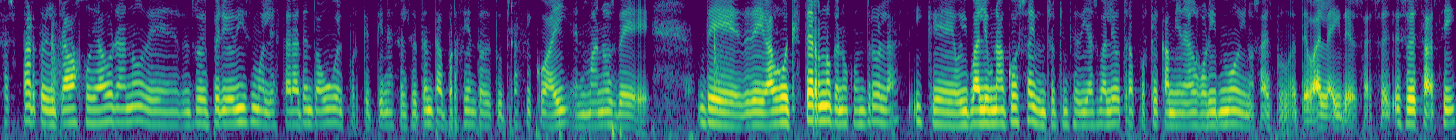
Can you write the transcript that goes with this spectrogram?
sea, es parte del trabajo de ahora, ¿no? de, dentro del periodismo, el estar atento a Google porque tienes el 70% de tu tráfico ahí en manos de, de, de, algo externo que no controlas y que hoy vale una cosa y dentro de 15 días vale otra porque cambia el algoritmo y no sabes por dónde te va el aire. O sea, eso, es, eso es así.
